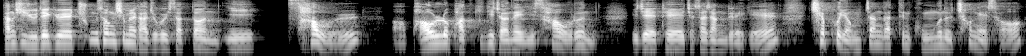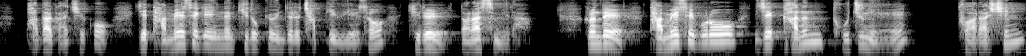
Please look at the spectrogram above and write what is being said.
당시 유대교의 충성심을 가지고 있었던 이 사울, 어, 바울로 바뀌기 전에 이 사울은 이제 대제사장들에게 체포 영장 같은 공문을 청해서 받아가지고 이제 담에색에 있는 기독교인들을 잡기 위해서 길을 떠났습니다. 그런데 담에색으로 이제 가는 도중에 부활하신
